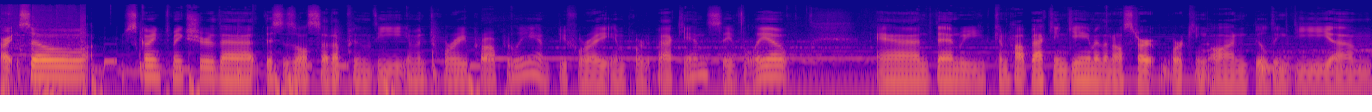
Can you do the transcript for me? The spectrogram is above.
All right, so I'm just going to make sure that this is all set up in the inventory properly And before I import it back in, save the layout. And then we can hop back in game and then I'll start working on building the um,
